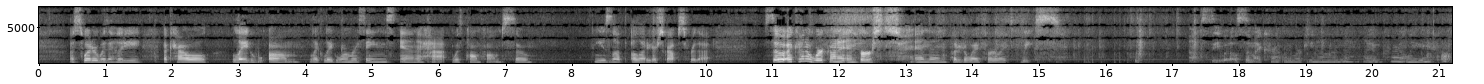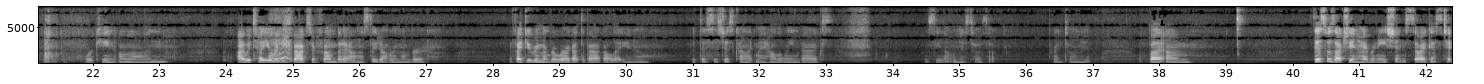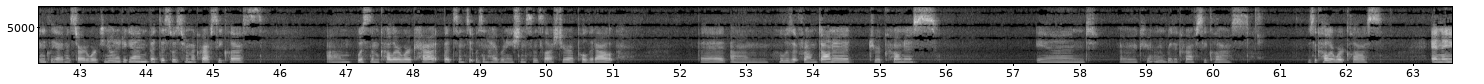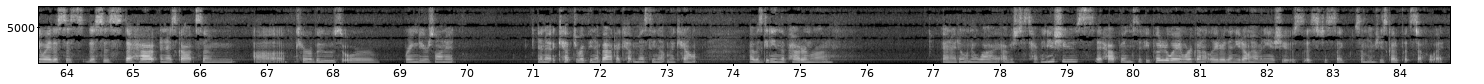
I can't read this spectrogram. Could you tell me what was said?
a sweater with a hoodie, a cowl, leg um, like leg warmer things, and a hat with pom-poms. So use up a lot of your scraps for that. So I kind of work on it in bursts and then put it away for like weeks. Else am I currently working on? I am currently working on, I would tell you where these bags are from, but I honestly don't remember. If I do remember where I got the bag, I'll let you know. But this is just kind of like my Halloween bags. Let's see, that one has that print on it. But, um, this was actually in hibernation, so I guess technically I haven't started working on it again, but this was from a Craftsy class um, with some color work hat, but since it was in hibernation since last year, I pulled it out. But, um, who was it from? Donna Druchunas and I can't remember the Craftsy class. It was a color work class. And anyway, this is this is the hat, and it's got some uh, caribous or reindeers on it. And I kept ripping it back. I kept messing up my count. I was getting the pattern wrong. And I don't know why. I was just having issues. It happens. If you put it away and work on it later, then you don't have any issues. It's just like sometimes you just got to put stuff away.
